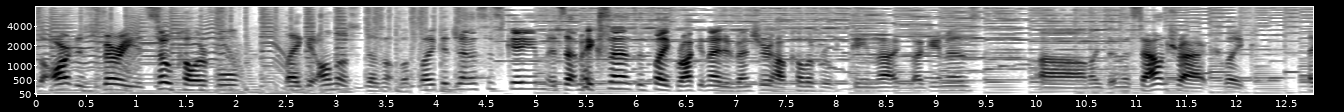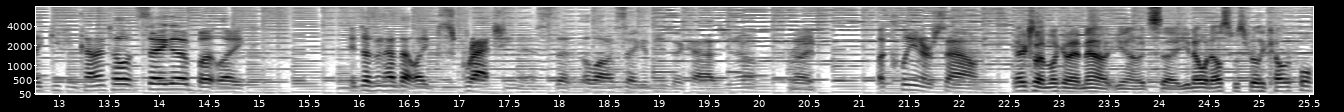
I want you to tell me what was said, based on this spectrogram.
the art is very it's so colorful, like it almost doesn't look like a Genesis game, if that makes sense. It's like Rocket Knight Adventure, how colorful game that that game is. Um, like and the soundtrack, like like you can kind of tell it's Sega, but like it doesn't have that like scratchiness that a lot of Sega music has, you know, Right. a cleaner sound. Actually, I'm looking at it now. You know, it's uh, you know what else was really colorful?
